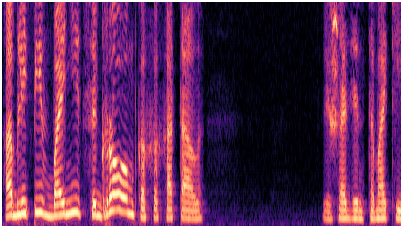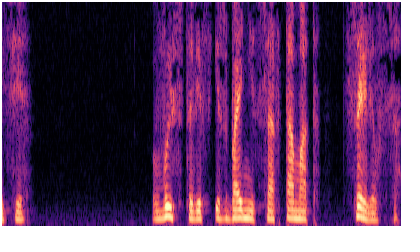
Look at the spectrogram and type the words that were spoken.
облепив бойницы, громко хохотала. Лишь один Тамакити выставив из бойницы автомат, целился.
